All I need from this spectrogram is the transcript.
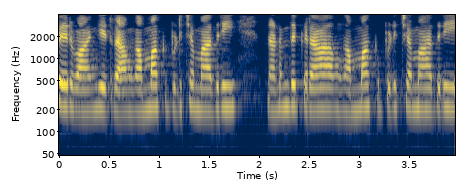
பேர் வாங்கிடுறா. அவங்க அம்மாவுக்கு பிடிச்ச மாதிரி நடந்துக்கிறா. அவங்க அம்மாவுக்கு பிடிச்ச மாதிரி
